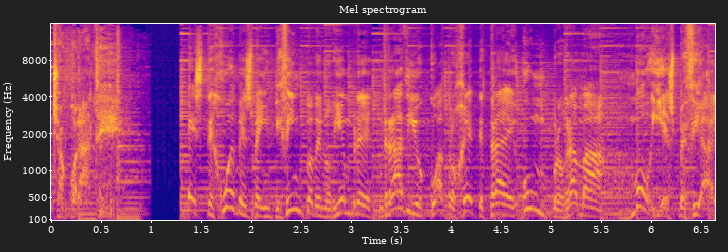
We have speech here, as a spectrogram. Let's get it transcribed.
chocolate. Este jueves 25 de noviembre, Radio 4G te trae un programa muy especial.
